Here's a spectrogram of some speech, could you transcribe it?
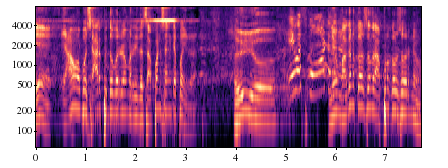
ಏ ಯಾವ ಒಬ್ಬ ಶಾರ್ಪ್ ಇದ್ದ ಬರ್ರಿ ಮರಿ ಇದು ಸಪ್ಪಣ್ಣ ಸಂಗಟಪ್ಪ ಇದು. ಅಯ್ಯೋ. ಏವ ಸ್ಮಾರ್ಟ್ ನೀವು ಮಗನ ಕಳ್ಸಂದ್ರೆ ಅಪ್ಪನ ಕಳ್ಸೋರಿ ನೀವು.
